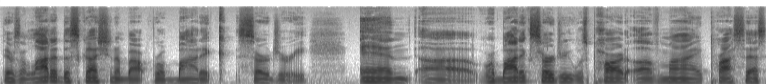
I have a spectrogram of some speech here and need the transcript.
there's a lot of discussion about robotic surgery, and uh, robotic surgery was part of my process.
